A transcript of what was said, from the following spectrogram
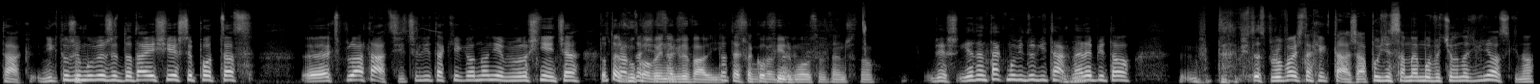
Tak, niektórzy mówią, że dodaje się jeszcze podczas e, eksploatacji, czyli takiego, no nie wiem, rośnięcia. To też w Sprawdza się Łukowej coś- nagrywali. to też z taką Łukowej firmą zewnętrzną. Wiesz, jeden tak mówi, drugi tak. Mhm. Najlepiej to, to spróbować na hektarze, a później samemu wyciągnąć wnioski. No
